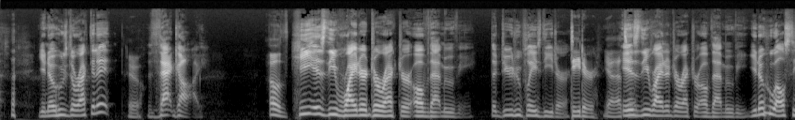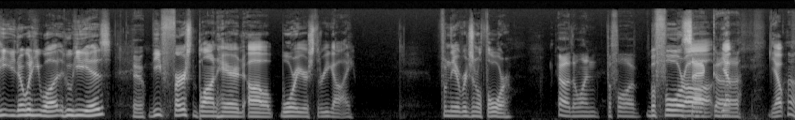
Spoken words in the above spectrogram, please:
you know who's directing it? Yeah. That guy. Oh, He is the writer director of that movie. The dude who plays Dieter Dieter. Yeah, that's is it. the writer director of that movie. You know who else? He, you know what he was? Who he is? Who? The first blonde haired uh, Warriors Three guy from the original Thor. Oh, the one before Before uh, Uh, yep, yep. Huh.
